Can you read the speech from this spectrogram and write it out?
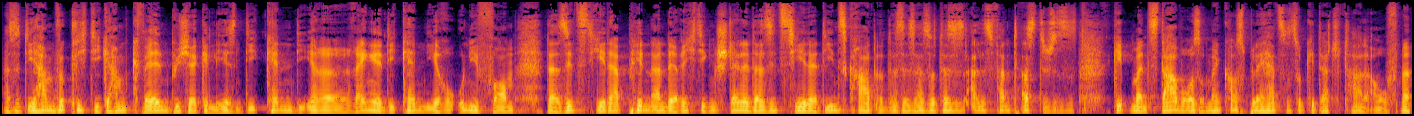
also die haben wirklich, die haben Quellenbücher gelesen, die kennen die ihre Ränge, die kennen ihre Uniform, da sitzt jeder Pin an der richtigen Stelle, da sitzt jeder Dienstgrad und das ist also, das ist alles fantastisch. Es geht mein Star Wars und mein Cosplay-Herz und so geht da total auf, ne?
